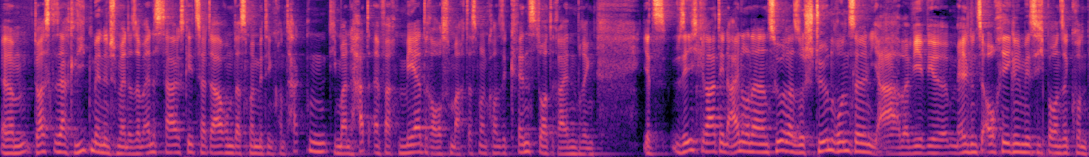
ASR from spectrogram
Ähm, du hast gesagt, Lead Management. Also am Ende des Tages geht es halt darum, dass man mit den Kontakten, die man hat, einfach mehr draus macht, dass man Konsequenz dort reinbringt. Jetzt sehe ich gerade den einen oder anderen Zuhörer so Stirnrunzeln. Ja, aber wir, wir melden uns ja auch regelmäßig bei unseren Kunden.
